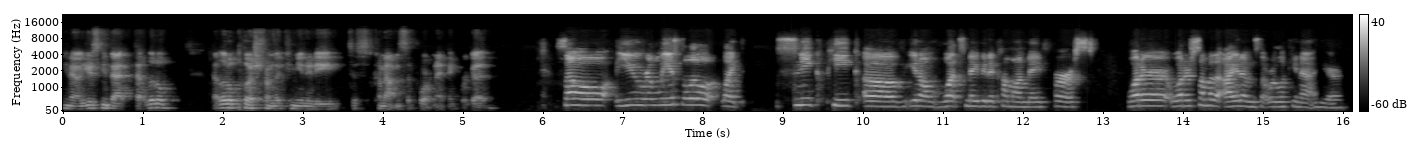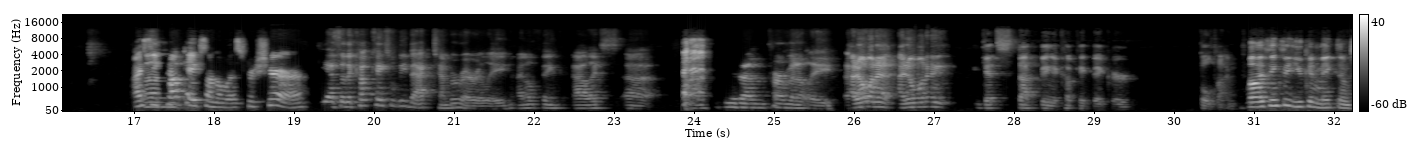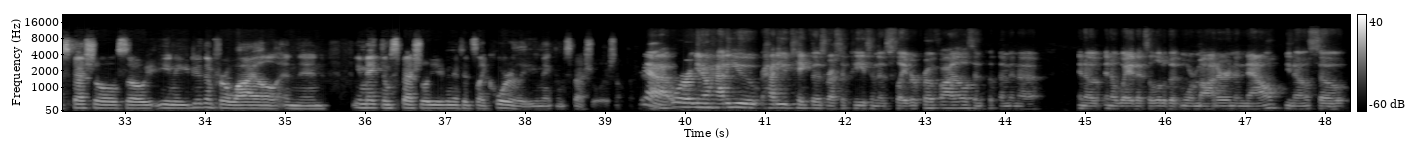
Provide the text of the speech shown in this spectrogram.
you know, you just need that that little that little push from the community to come out and support, and I think we're good. So you released a little like sneak peek of you know what's maybe to come on May first. What are what are some of the items that we're looking at here? I see Um, cupcakes on the list for sure. Yeah, so the cupcakes will be back temporarily. I don't think Alex uh, do them permanently. I don't want to. I don't want to get stuck being a cupcake baker full time. Well, I think that you can make them special. So, you know, you do them for a while and then you make them special, even if it's like quarterly, you make them special or something. Yeah, or you know, how do you how do you take those recipes and those flavor profiles and put them in a in a in a way that's a little bit more modern and now, you know, so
